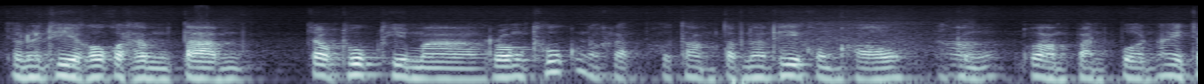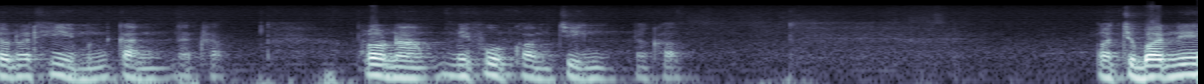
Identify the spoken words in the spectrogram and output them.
เจ้าหน้าที่เขาก็ทำตาม เจ้าทุกข์ที่มาร้องทุกข์นะครับเขาทำตามหน้าที่ของเขานะครับความปั่นป่วนให้เจ้าหน้าที่เหมือนกันนะครับ เพราะนางไม่พูดความจริงนะครับ ปัจจุบันนี้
